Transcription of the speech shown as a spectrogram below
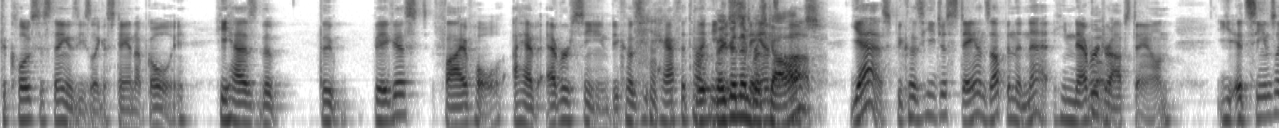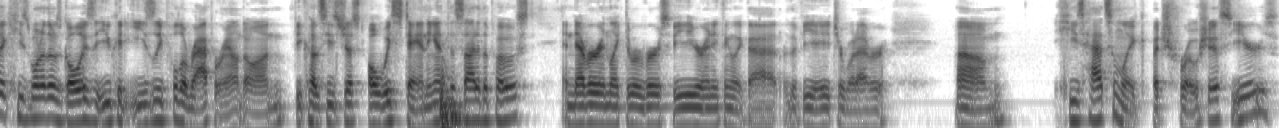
The closest thing is he's like a stand-up goalie. He has the the biggest five hole I have ever seen because half the time he Bigger than stands up. Yes, because he just stands up in the net. He never Whoa. drops down. It seems like he's one of those goalies that you could easily pull a wraparound on because he's just always standing at the side of the post and never in like the reverse V or anything like that or the VH or whatever. Um, he's had some like atrocious years,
